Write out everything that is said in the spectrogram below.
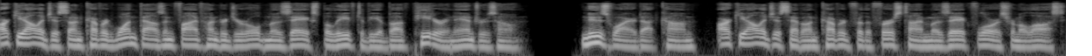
archaeologists uncovered 1,500 year old mosaics believed to be above Peter and Andrew's home. Newswire.com Archaeologists have uncovered for the first time mosaic floors from a lost,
